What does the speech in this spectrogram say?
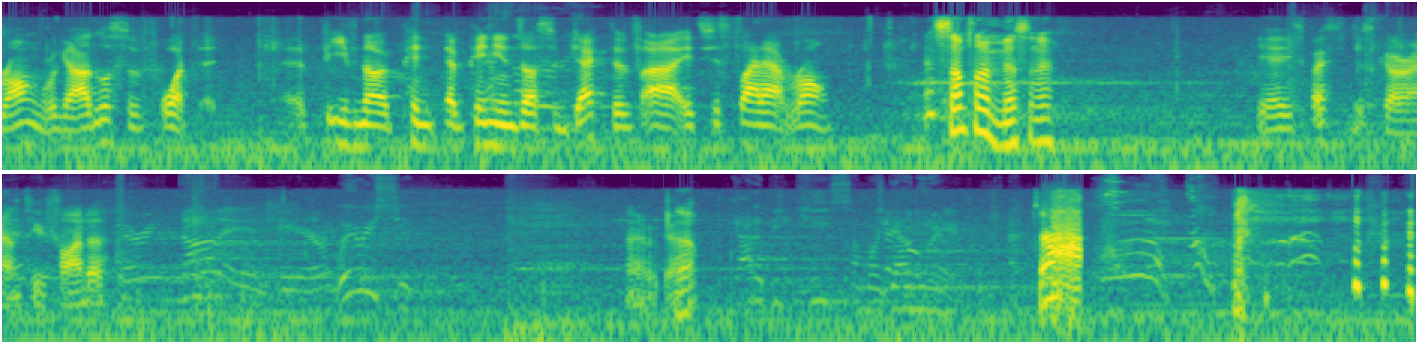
wrong, regardless of what. uh, Even though opin- opinions are subjective, uh, it's just flat out wrong. There's something I'm missing here. Yeah, you're supposed to just go around to find her. Where is she? There we go. Yep. Gotta be key somewhere down here. Ah!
